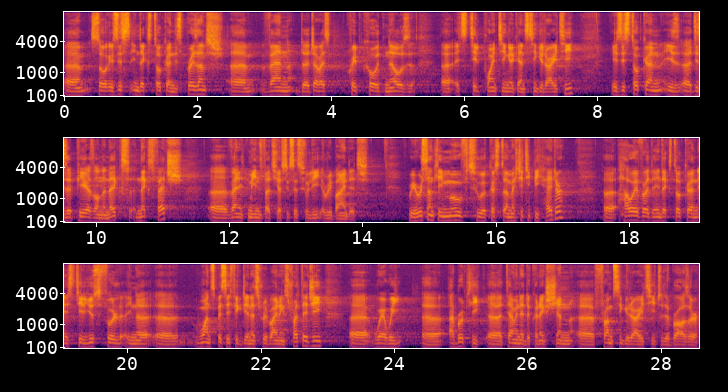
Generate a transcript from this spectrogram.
Um, so if this index token is present, um, then the JavaScript code knows uh, it's still pointing against Singularity. If this token is, uh, disappears on the next, next fetch, uh, then it means that you have successfully rebinded. We recently moved to a custom HTTP header. Uh, however, the index token is still useful in a, uh, one specific DNS rebinding strategy uh, where we uh, abruptly terminate the connection from Singularity to the browser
